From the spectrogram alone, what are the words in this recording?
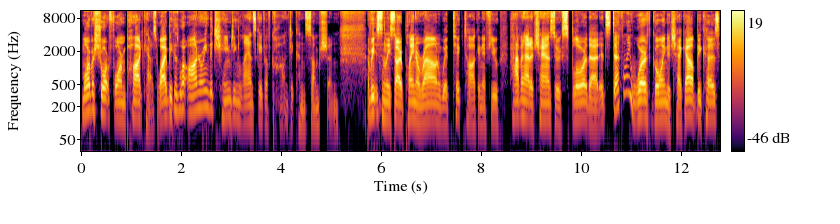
more of a short form podcast. Why? Because we're honoring the changing landscape of content consumption. I recently started playing around with TikTok, and if you haven't had a chance to explore that, it's definitely worth going to check out because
